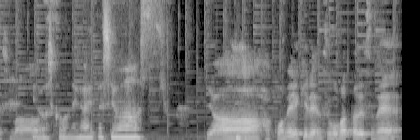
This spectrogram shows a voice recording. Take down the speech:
いしよます。ろしくお願いいたします。いやー、箱根駅伝すごかったですね。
